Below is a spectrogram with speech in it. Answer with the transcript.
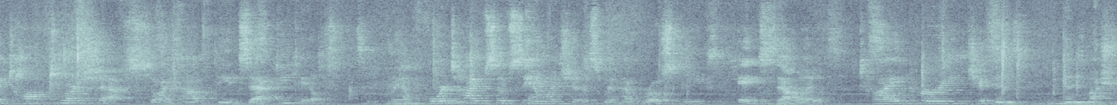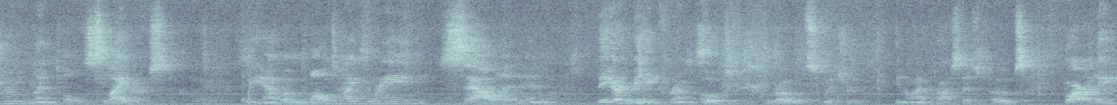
I talked to our chefs, so I have the exact details. We have four types of sandwiches. We have roast beef, egg salad, Thai curry chicken, and mushroom lentil sliders. We have a multi-grain salad, and they are made from oat groats, which are, you know, unprocessed oats, barley,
